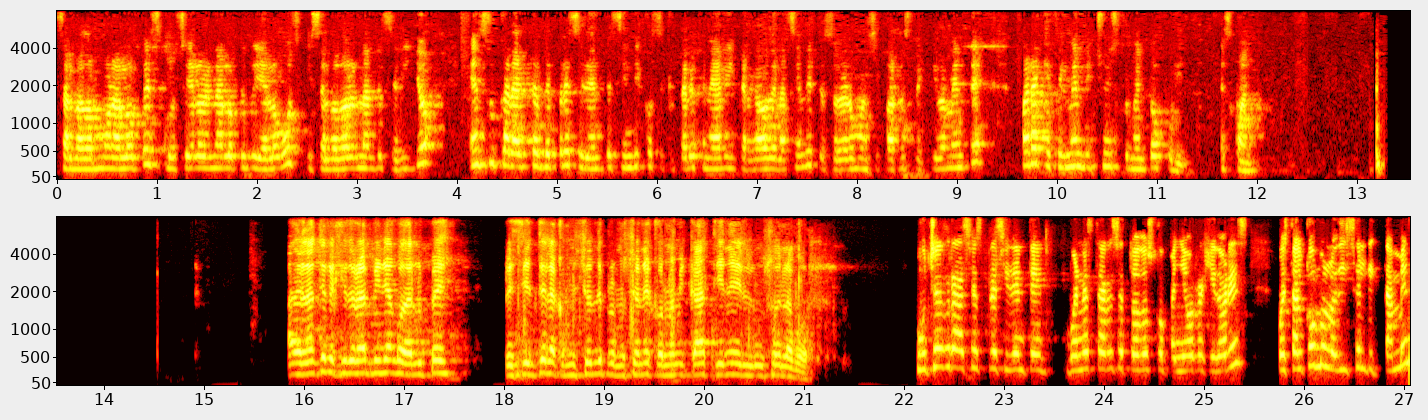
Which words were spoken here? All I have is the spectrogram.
Salvador Mora López, Lucía Lorena López Villalobos y Salvador Hernández Cedillo, en su carácter de presidente, síndico, secretario general encargado de la Hacienda y tesorero municipal respectivamente, para que firmen dicho instrumento jurídico. Es cuanto. Adelante, regidora Miriam Guadalupe, presidente de la Comisión de Promoción Económica, tiene el uso de la voz. Muchas gracias, presidente. Buenas tardes a todos, compañeros regidores. Pues tal como lo dice el dictamen,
